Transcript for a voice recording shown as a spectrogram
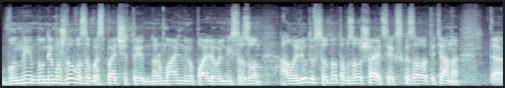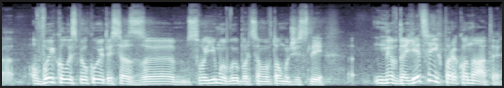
вони ну неможливо забезпечити нормальний опалювальний сезон. Але люди все одно там залишаються, як сказала Тетяна. Е, Ви, коли спілкуєтеся з е, своїми виборцями, в тому числі, е, не вдається їх переконати?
